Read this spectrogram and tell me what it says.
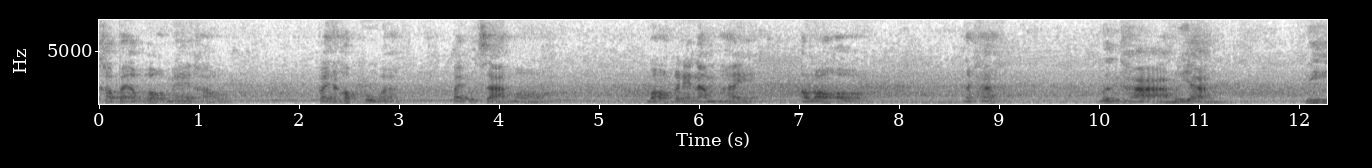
เขาไปกับพ่อกับแม่เขา ไปทั้งครอบครัว ไปปรึกษาหมอ หมอก็แนะนำให้เอาน้องออกนะคะมึงถามหรือยังนี่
